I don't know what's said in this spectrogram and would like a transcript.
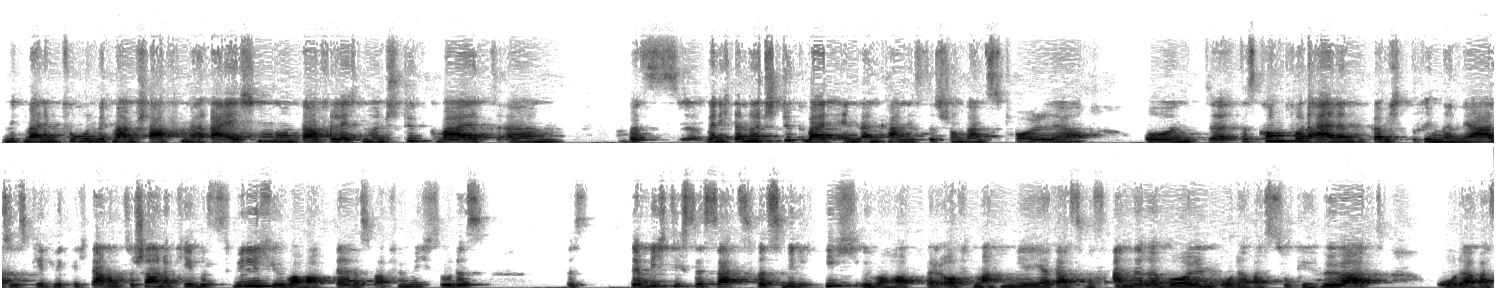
mit meinem Tun, mit meinem Schaffen erreichen und da vielleicht nur ein Stück weit, ähm, was, wenn ich dann nur ein Stück weit ändern kann, ist das schon ganz toll, ja. Und äh, das kommt von einem, glaube ich, drinnen, ja. Also es geht wirklich darum zu schauen, okay, was will ich überhaupt? Ja? Das war für mich so das, der wichtigste Satz, was will ich überhaupt? Weil oft machen wir ja das, was andere wollen oder was so gehört oder was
